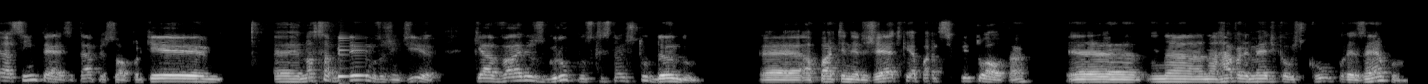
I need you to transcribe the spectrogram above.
assim em tese, tá, pessoal? Porque é, nós sabemos hoje em dia que há vários grupos que estão estudando é, a parte energética e a parte espiritual, tá? É, na, na Harvard Medical School, por exemplo,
